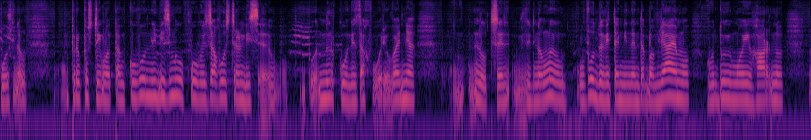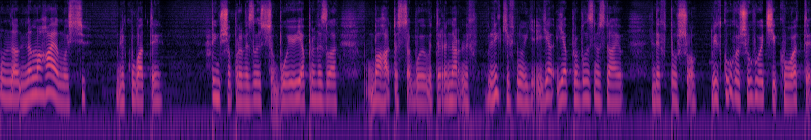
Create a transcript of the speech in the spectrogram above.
кожним. Припустимо, там, кого не візьми, у когось загострилися ниркові захворювання. Ну, це видно, ми воду вітаміни додаємо, годуємо їх гарно. Ну, на- намагаємось лікувати тим, що привезли з собою. Я привезла багато з собою ветеринарних ліків. Ну, я- я, приблизно знаю, де хто що, від кого чого очікувати.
